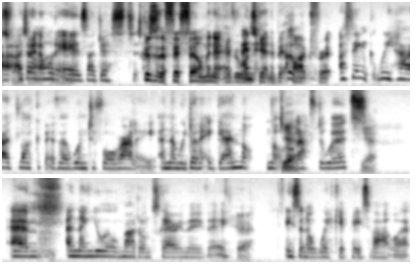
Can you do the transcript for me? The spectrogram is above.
art, I, I don't know what at it is. I just It's because of the fifth film, innit? Everyone's And- getting a bit hyped for it. I think we had like a bit of a one to four rally, and then we done it again not not long afterwards. Yeah, Um, and then you're mad on Scary Movie. yeah. He's done a wicked piece of artwork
